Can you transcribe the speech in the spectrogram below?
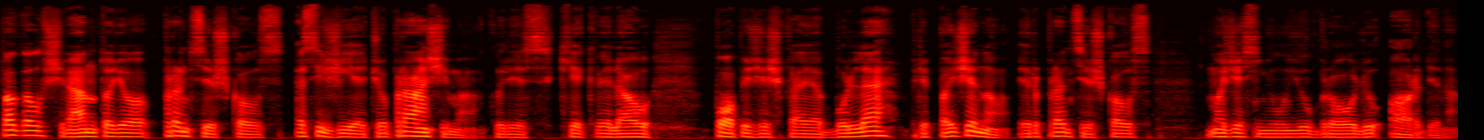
pagal Šventojo Pranciškaus Asižiečio prašymą, kuris kiek vėliau popiežiškąją bulę pripažino ir Pranciškaus mažesniųjų brolių ordiną.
